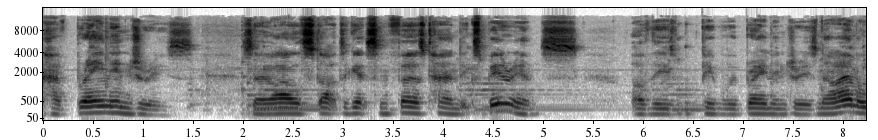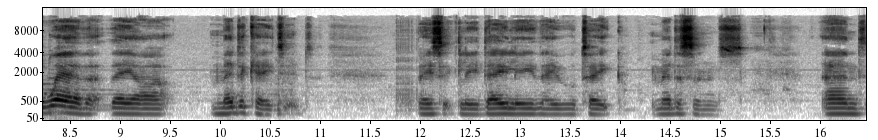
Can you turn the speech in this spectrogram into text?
have brain injuries. So I'll start to get some first hand experience of these people with brain injuries. Now I am aware that they are medicated. Basically daily they will take medicines. And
